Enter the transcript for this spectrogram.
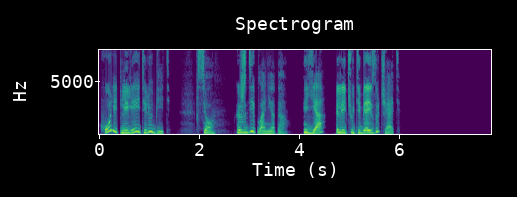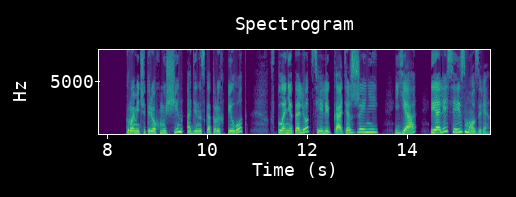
холить, лелеять и любить. Все, жди, планета. Я лечу тебя изучать. Кроме четырех мужчин, один из которых пилот, в планетолет сели Катя с Женей, я и Олеся из Мозыря.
